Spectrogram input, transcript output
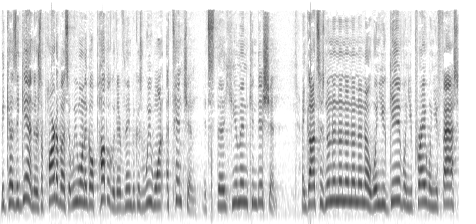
Because again, there's a part of us that we want to go public with everything because we want attention. It's the human condition. And God says, No, no, no, no, no, no, no. When you give, when you pray, when you fast,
